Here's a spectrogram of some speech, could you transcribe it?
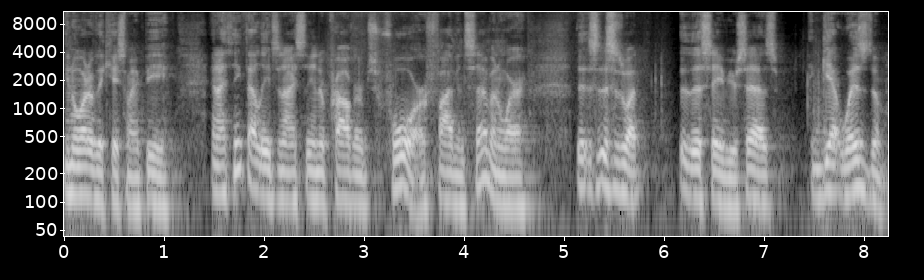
you know, whatever the case might be. And I think that leads nicely into Proverbs 4, 5, and 7, where this, this is what the Savior says get wisdom,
